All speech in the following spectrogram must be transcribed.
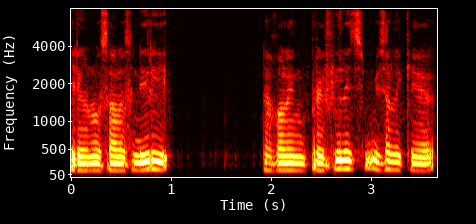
ya dengan usaha lo sendiri. Nah kalau yang privilege misalnya kayak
